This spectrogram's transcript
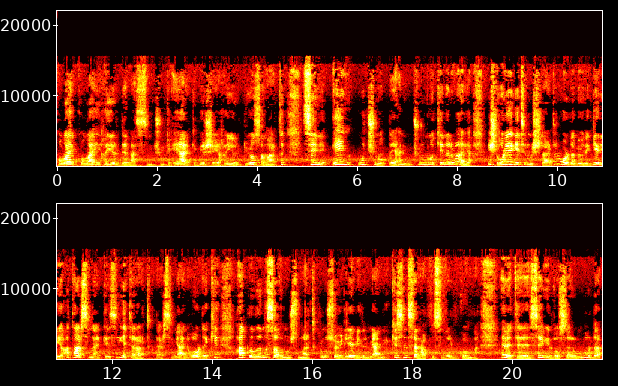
kolay kolay hayır demezsin çünkü. Eğer ki bir şeye hayır diyorsan artık seni en uç noktaya hani uçurumun o kenarı var ya işte oraya getirmişlerdir. Orada böyle geriye atarsın herkesi yeter artık dersin. Yani oradaki haklılığını savunursun artık. Bunu söyleyebilirim. Yani kesin sen haklısındır bu konuda. Evet e, sevgili dostlarım burada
